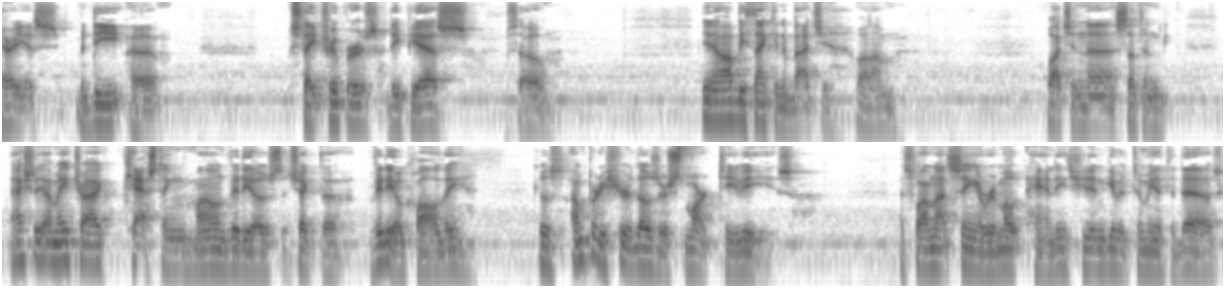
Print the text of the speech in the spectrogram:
areas, D, uh, state troopers, DPS. So, you know, I'll be thinking about you while I'm watching uh, something. Actually, I may try casting my own videos to check the video quality because I'm pretty sure those are smart TVs. That's why I'm not seeing a remote handy. She didn't give it to me at the desk.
